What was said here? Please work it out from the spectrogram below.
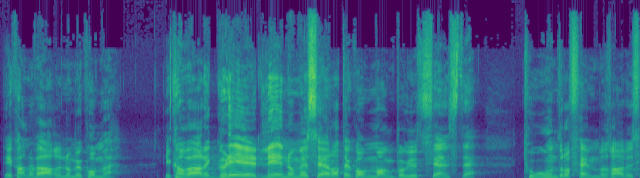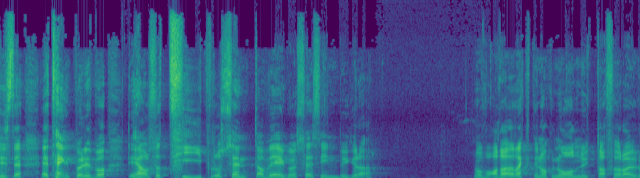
Det kan det være når vi kommer. Det kan være gledelig når vi ser at det kommer mange på gudstjeneste. 235 siste. Jeg tenkte på Det på, det er altså 10% av Vegårsheims innbyggere. Nå var det riktignok noen utafor òg,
